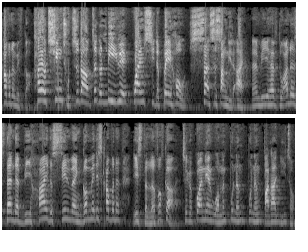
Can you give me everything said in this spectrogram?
covenant with God. 他要清楚知道这个立约关系的背后上是上帝的爱。 And we have to understand that behind the sin, when God made this covenant, is the love of God. 这个观念我们不能不能把它移走，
